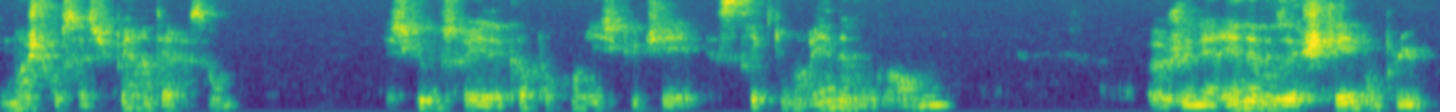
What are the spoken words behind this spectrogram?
moi je trouve ça super intéressant. Est-ce que vous seriez d'accord pour qu'on discute J'ai strictement rien à vous vendre. Euh, je n'ai rien à vous acheter non plus,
